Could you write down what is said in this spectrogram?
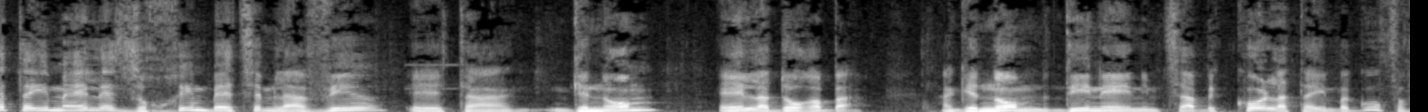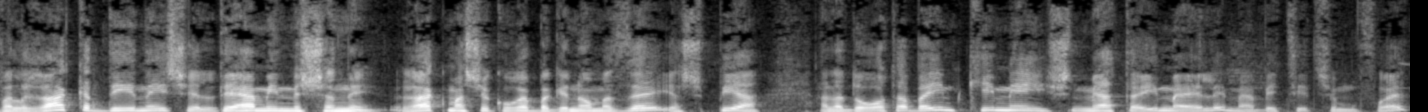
התאים האלה זוכים בעצם להעביר את הגנום אל הדור הבא. הגנום, DNA, נמצא בכל התאים בגוף, אבל רק ה-DNA של תאי המין משנה. רק מה שקורה בגנום הזה ישפיע על הדורות הבאים, כי מהתאים האלה, מהביצית שמופרית,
